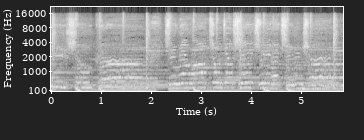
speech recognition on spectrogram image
一首歌，纪念我终将逝去的青春。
